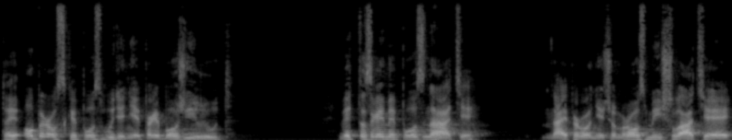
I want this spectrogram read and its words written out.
To je obrovské pozbudenie pre Boží ľud. Veď to zrejme poznáte. Najprv o niečom rozmýšľate,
